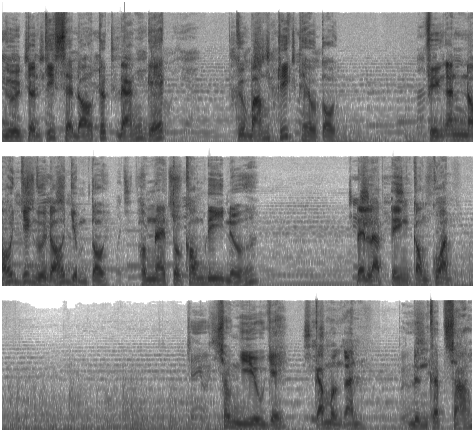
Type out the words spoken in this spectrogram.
Người trên chiếc xe đó rất đáng ghét. Cứ bám triết theo tôi. Phiền anh nói với người đó giùm tôi. Hôm nay tôi không đi nữa. Đây là tiền công của anh. Sao nhiều vậy? Cảm ơn anh. Đừng khách sáo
